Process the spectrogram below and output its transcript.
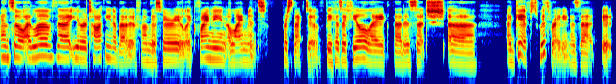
And so I love that you're talking about it from this very like finding alignment perspective because I feel like that is such a, a gift with writing is that it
